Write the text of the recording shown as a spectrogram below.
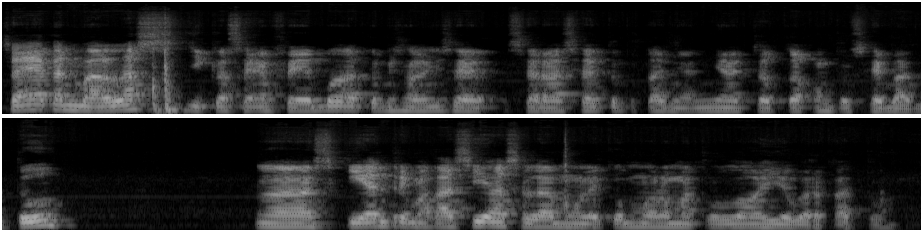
saya akan balas jika saya available atau misalnya saya, saya rasa itu pertanyaannya cocok untuk saya bantu Eh, sekian, terima kasih. Assalamualaikum warahmatullahi wabarakatuh.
